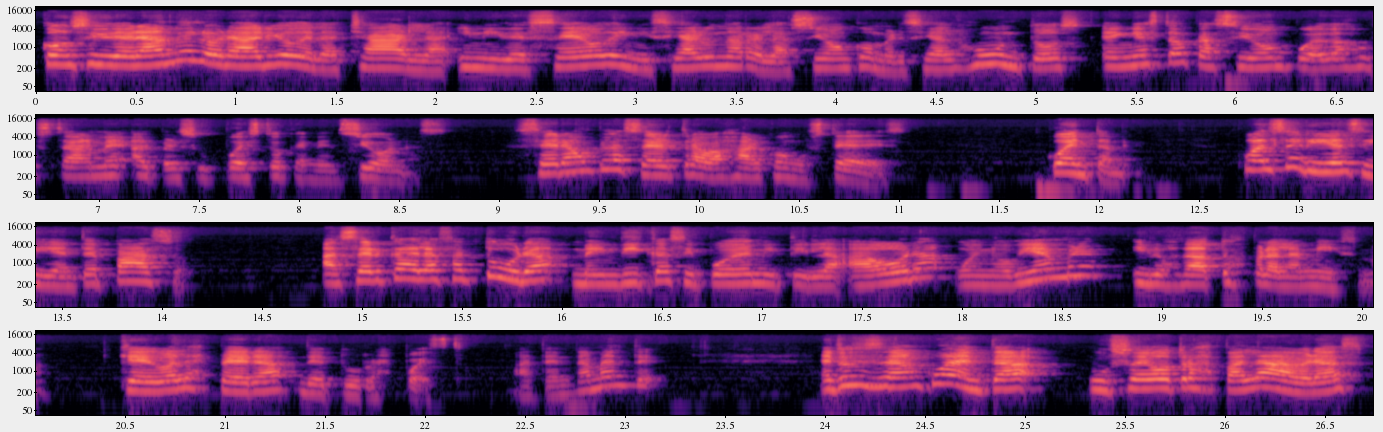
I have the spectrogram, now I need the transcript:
Considerando el horario de la charla y mi deseo de iniciar una relación comercial juntos, en esta ocasión puedo ajustarme al presupuesto que mencionas. Será un placer trabajar con ustedes. Cuéntame, ¿cuál sería el siguiente paso? Acerca de la factura, me indica si puedo emitirla ahora o en noviembre y los datos para la misma. Quedo a la espera de tu respuesta. Atentamente. Entonces, si se dan cuenta, usé otras palabras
